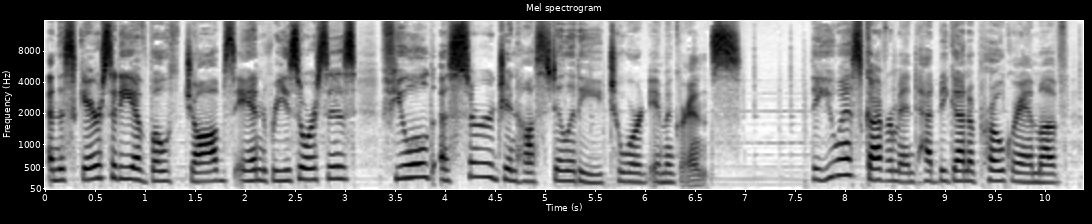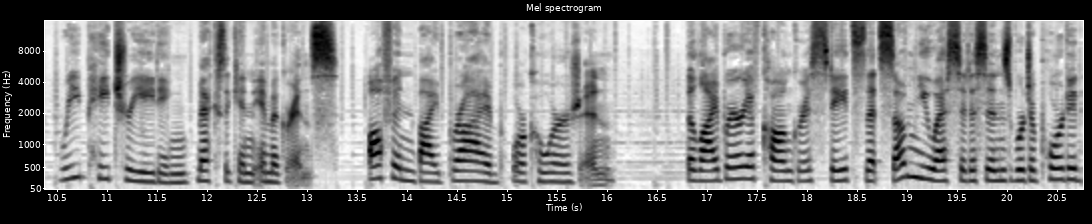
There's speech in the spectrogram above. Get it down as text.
and the scarcity of both jobs and resources fueled a surge in hostility toward immigrants. The U.S. government had begun a program of repatriating Mexican immigrants, often by bribe or coercion. The Library of Congress states that some U.S. citizens were deported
